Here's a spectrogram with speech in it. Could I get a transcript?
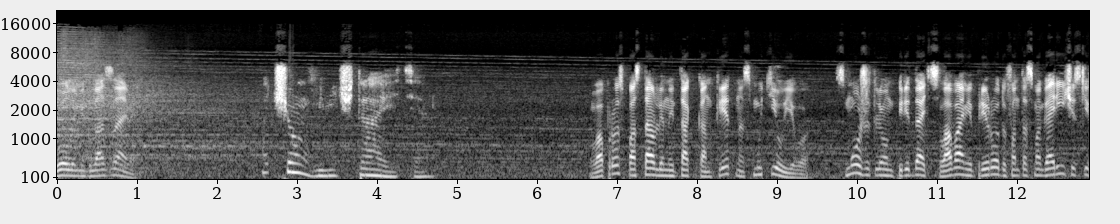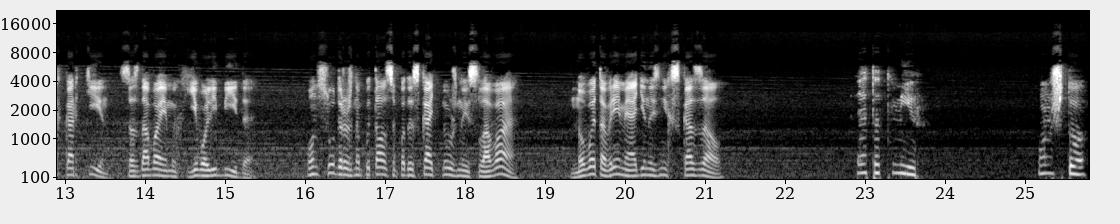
голыми глазами. О чем вы мечтаете? Вопрос, поставленный так конкретно, смутил его. Сможет ли он передать словами природу фантасмагорических картин, создаваемых его либидо? Он судорожно пытался подыскать нужные слова, но в это время один из них сказал. «Этот мир, он что,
